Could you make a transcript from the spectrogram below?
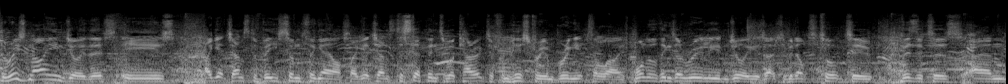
the reason I enjoy this is I get a chance to be something else. I get a chance to step into a character from history and bring it to life. One of the things I really enjoy is actually being able to talk to visitors and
